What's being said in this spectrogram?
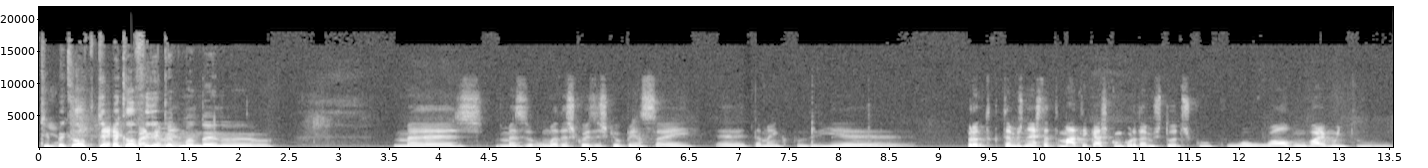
Tipo Yeah. aquele, tipo É, aquele vídeo que eu te mandei, não é? Mas, mas uma das coisas que eu pensei eh, também que poderia. Pronto, que estamos nesta temática, acho que concordamos todos que o, que o- álbum vai muito.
